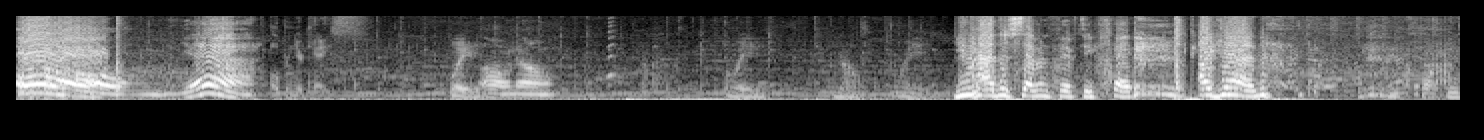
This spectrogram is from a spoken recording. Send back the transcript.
Oh yeah. Open your case. Wait, Oh no. wait, no, wait. You had the 750k again. Fucking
